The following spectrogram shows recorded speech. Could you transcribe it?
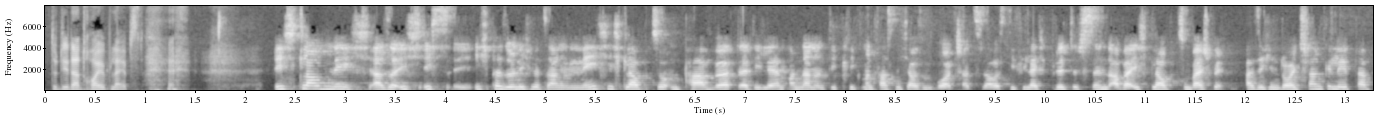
ob du dir da treu bleibst. Ich glaube nicht. Also ich, ich, ich persönlich würde sagen nicht. Ich glaube, so ein paar Wörter, die lernt man dann und die kriegt man fast nicht aus dem Wortschatz raus, die vielleicht britisch sind. Aber ich glaube zum Beispiel, als ich in Deutschland gelebt habe,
